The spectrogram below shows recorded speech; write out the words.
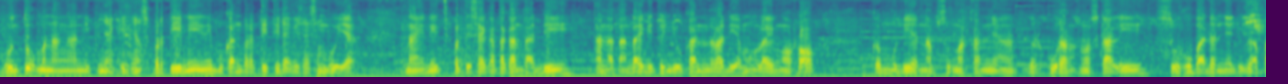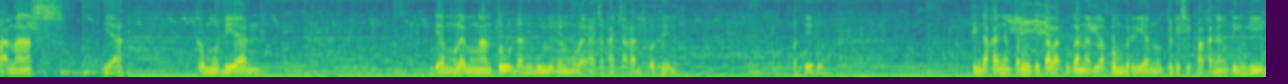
untuk menangani penyakit yang seperti ini ini bukan berarti tidak bisa sembuh ya nah ini seperti saya katakan tadi tanda-tanda yang ditunjukkan adalah dia mulai ngorok kemudian nafsu makannya berkurang sama sekali suhu badannya juga panas ya. Kemudian dia mulai mengantuk dan bulunya mulai acak-acakan seperti ini. Seperti itu. Tindakan yang perlu kita lakukan adalah pemberian nutrisi pakan yang tinggi.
